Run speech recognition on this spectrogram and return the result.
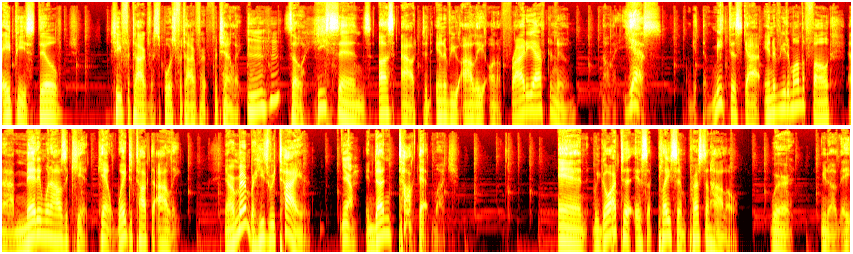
AP is still chief photographer, sports photographer for Channel 8. Mm-hmm. So he sends us out to interview Ali on a Friday afternoon. And I'm like, yes, I get to meet this guy. Interviewed him on the phone, and I met him when I was a kid. Can't wait to talk to Ali. Now remember, he's retired Yeah. and doesn't talk that much. And we go out to it's a place in Preston Hollow where, you know, they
